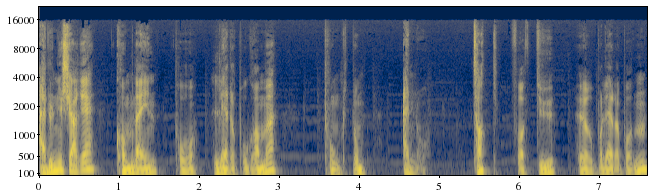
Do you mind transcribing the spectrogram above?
er du nysgjerrig, kom deg inn på lederprogrammet.no. Takk for at du hører på Lederpodden.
